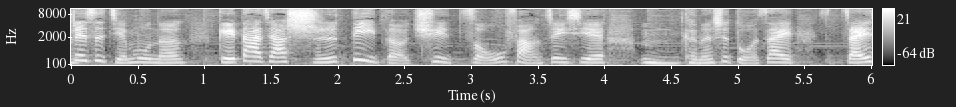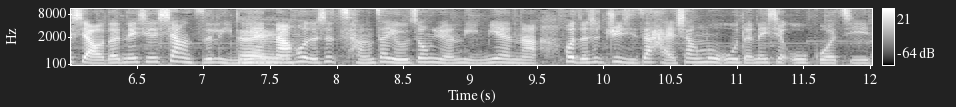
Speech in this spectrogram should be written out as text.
这次节目呢，给大家实地的去走访这些，嗯，可能是躲在。窄小的那些巷子里面呐，或者是藏在游中园里面呐，或者是聚集在海上木屋的那些无国籍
